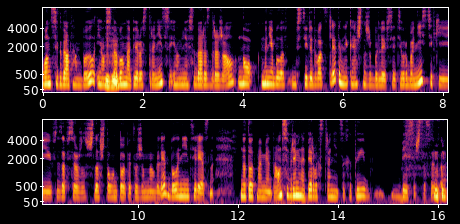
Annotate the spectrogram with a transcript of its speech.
он всегда там был, и он всегда Мгм. был на первой странице, и он меня всегда раздражал. Но мне было в стиле 20 лет, и мне, конечно же, были все эти урбанистики, и за все, за что он топит уже много лет, было неинтересно на тот момент. А он все время на первых страницах, и ты бесишься с этого.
